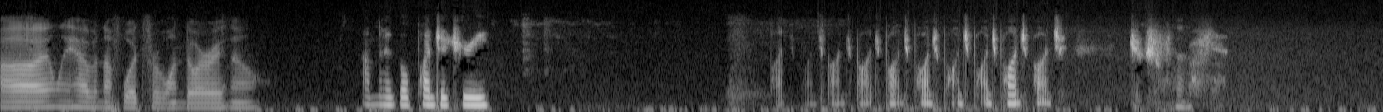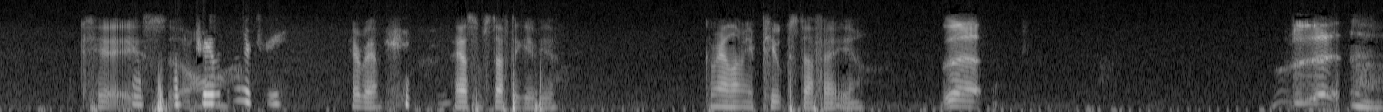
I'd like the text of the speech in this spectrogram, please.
I only have enough wood for one door right now. I'm gonna go punch a tree. Punch, punch, punch, punch, punch, punch, punch, punch, punch, punch. Okay, so Up tree with another tree. here, babe. I have some stuff to give you. Come here, and let me puke stuff at you. Blech. Blech.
